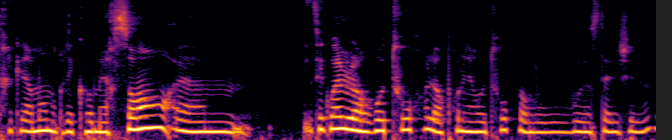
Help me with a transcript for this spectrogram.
très clairement, donc les commerçants. Euh, c'est quoi leur retour, leur premier retour quand vous, vous l'installez chez eux?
